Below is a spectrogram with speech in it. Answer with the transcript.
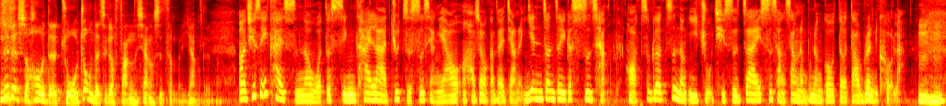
那个时候的着重的这个方向是怎么样的呢？呃，其实一开始呢，我的心态啦，就只是想要，好像我刚才讲的，验证这一个市。场哈，这个智能遗嘱其实在市场上能不能够得到认可啦？嗯哼，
